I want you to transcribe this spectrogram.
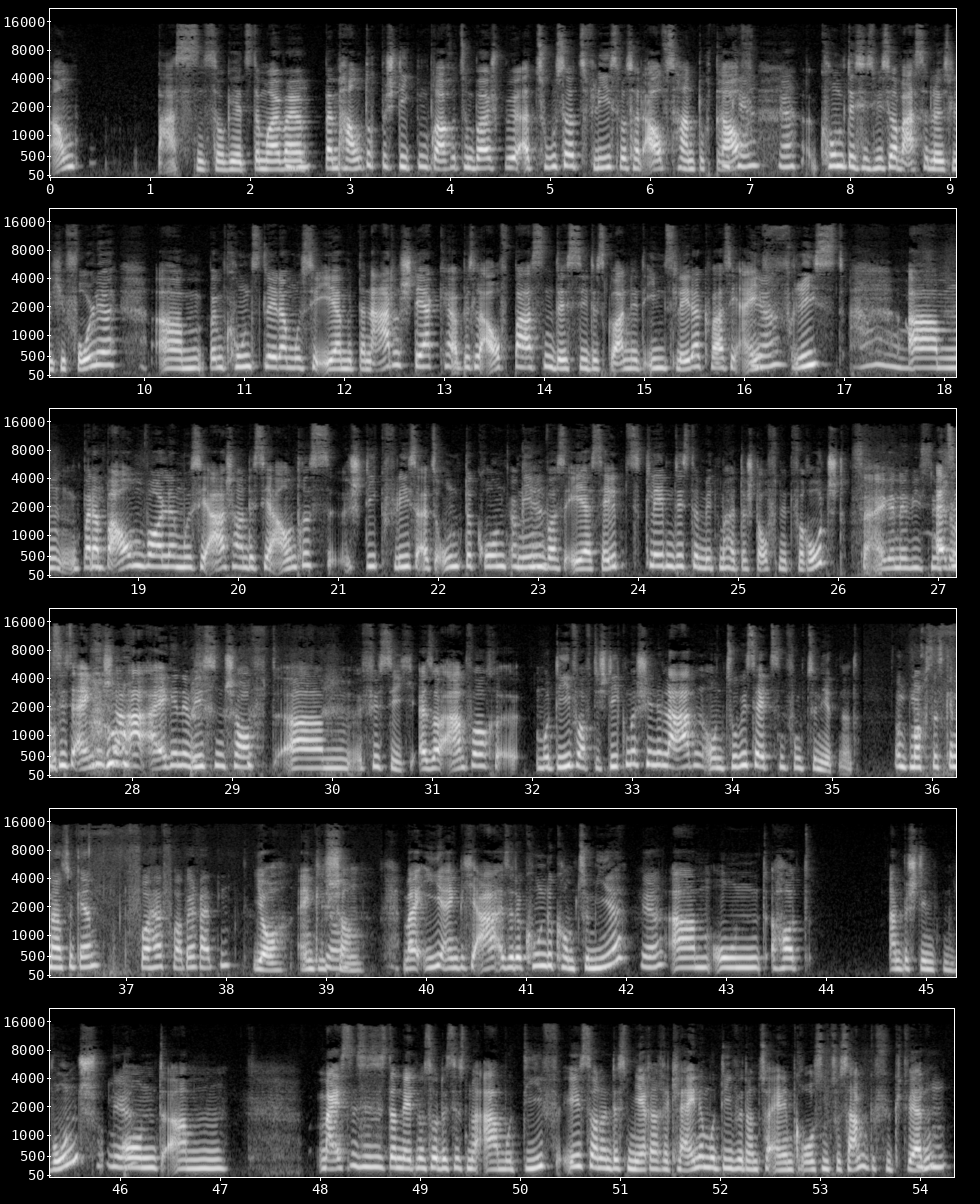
anpassen, sage ich jetzt einmal, weil Mhm. beim Handtuch besticken brauche ich zum Beispiel ein Zusatzvlies, was halt aufs Handtuch drauf Okay, ja. kommt. Das ist wie so eine wasserlösliche Folie. Ähm, beim Kunstleder muss ich eher mit der Nadelstärke ein bisschen aufpassen, dass sie das gar nicht ins Leder quasi einfrisst. Ähm, bei der Baumwolle muss ich auch schauen, dass ich ein anderes Stickvlies als Untergrund Okay. nehme, was eher selbstklebend ist, damit man halt der Stoff nicht verrutscht. Das ist eine eigene Wissenschaft. Also es ist eigentlich schon eine eigene Wissenschaft ähm, für sich. Also einfach äh, Motiv auf die Stickmaschine laden und zubesetzen funktioniert nicht. und machst du das genauso gern? Vorher vorbereiten? Ja, eigentlich Ja. schon. Weil ich eigentlich auch, also der Kunde kommt zu mir Ja. ähm, und hat einen bestimmten Wunsch Ja. und ähm, meistens ist es dann nicht nur so, dass es nur ein Motiv ist, sondern dass mehrere kleine Motive dann zu einem großen zusammengefügt werden. Mhm.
